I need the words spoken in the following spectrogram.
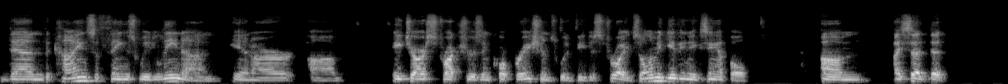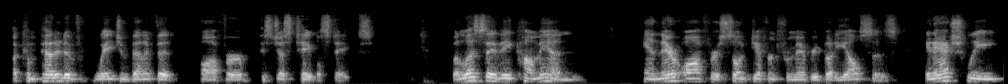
then the kinds of things we lean on in our um, HR structures and corporations would be destroyed. So let me give you an example. Um, I said that a competitive wage and benefit offer is just table stakes. But let's say they come in and their offer is so different from everybody else's, it actually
